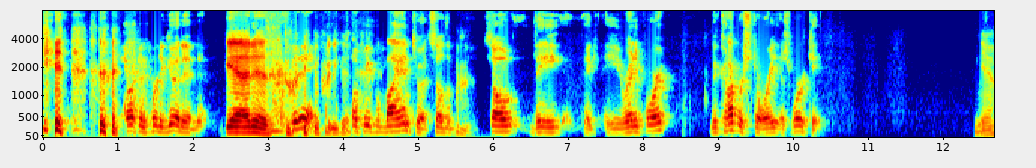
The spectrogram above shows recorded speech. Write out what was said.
working pretty good, isn't it? yeah, it is It is. pretty good. So people buy into it. So the so the are you ready for it? The cover story is working Yeah,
